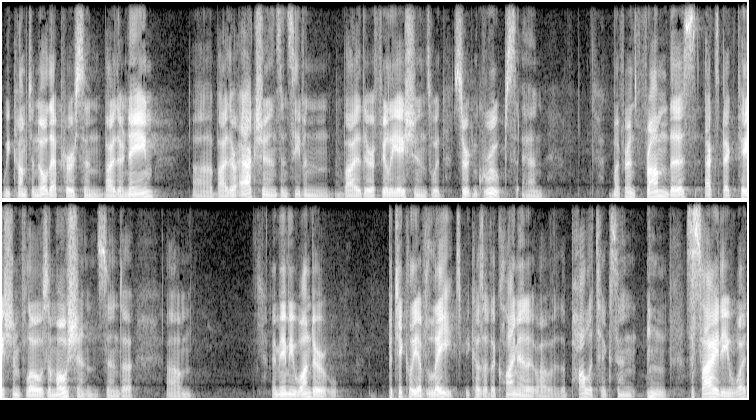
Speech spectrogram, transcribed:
we come to know that person by their name, uh, by their actions, and even by their affiliations with certain groups. And my friends, from this expectation flows emotions. And uh, um, it made me wonder particularly of late, because of the climate of, of the politics and society, what,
